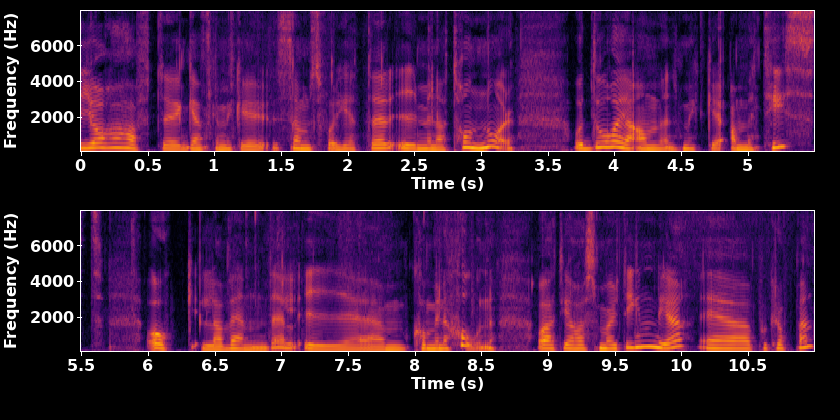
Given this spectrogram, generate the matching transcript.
jag har haft ganska mycket sömnsvårigheter i mina tonår. Och då har jag använt mycket ametist och lavendel i kombination. Och att jag har smörjt in det på kroppen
